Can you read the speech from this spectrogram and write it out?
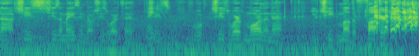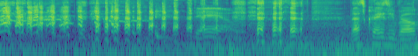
No, she's she's amazing, bro. She's worth it. Thank you. she's w- she's worth more than that. You cheap motherfucker. damn. That's crazy, bro.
